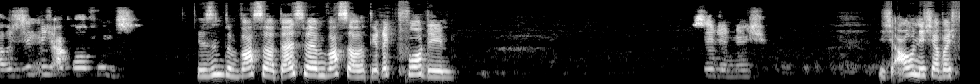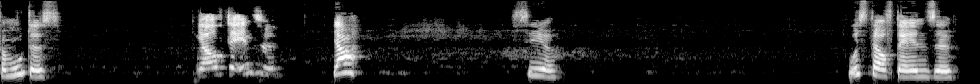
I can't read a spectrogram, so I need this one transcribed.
Aber sie sind nicht aggro auf uns. Wir sind im Wasser. Da ist wer im Wasser. Direkt vor denen. Ich sehe den nicht. Ich auch nicht, aber ich vermute es. Ja, auf der Insel. Ja. Ich sehe. Wo ist der auf der Insel?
